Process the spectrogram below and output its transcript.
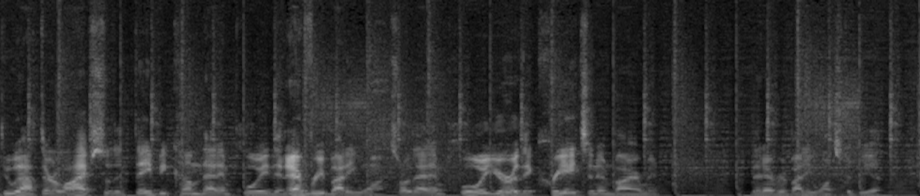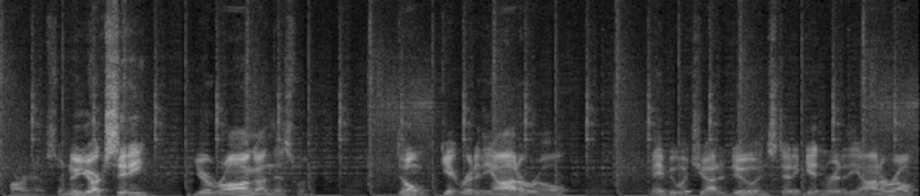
throughout their life so that they become that employee that everybody wants or that employer that creates an environment that everybody wants to be a part of. So New York City, you're wrong on this one. Don't get rid of the honor roll. Maybe what you ought to do instead of getting rid of the honor roll,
